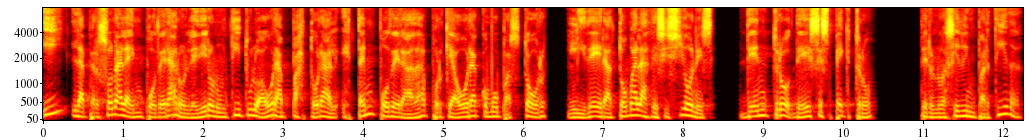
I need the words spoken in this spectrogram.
y la persona la empoderaron, le dieron un título ahora pastoral, está empoderada porque ahora como pastor lidera, toma las decisiones dentro de ese espectro, pero no ha sido impartida,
